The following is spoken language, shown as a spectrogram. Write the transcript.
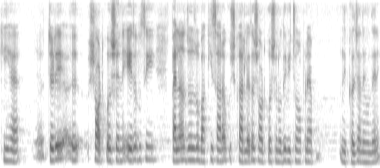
ਕੀ ਹੈ? ਜਿਹੜੇ ਸ਼ਾਰਟ ਕੁਐਸਚਨ ਨੇ, ਇਹ ਤਾਂ ਤੁਸੀਂ ਪਹਿਲਾਂ ਜੋ ਜੋ ਬਾਕੀ ਸਾਰਾ ਕੁਝ ਕਰ ਲਿਆ ਤਾਂ ਸ਼ਾਰਟ ਕੁਐਸਚਨ ਉਹਦੇ ਵਿੱਚੋਂ ਆਪਣੇ ਆਪ ਨਿਕਲ ਜਾਂਦੇ ਹੁੰਦੇ ਨੇ।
